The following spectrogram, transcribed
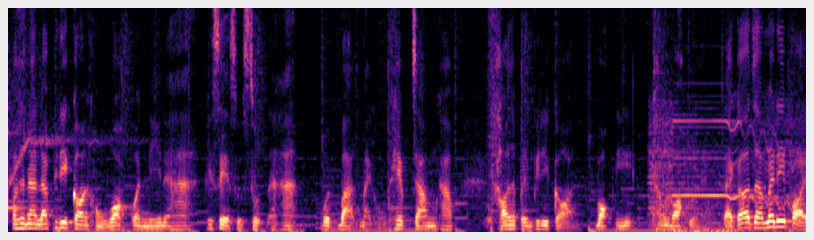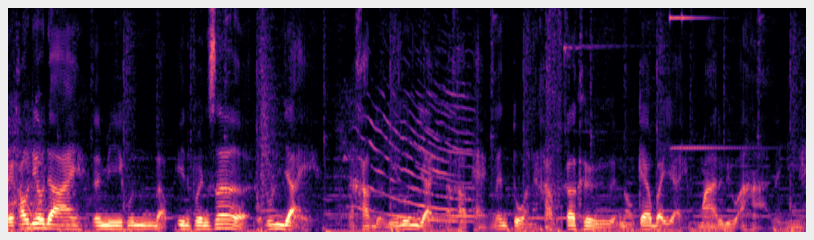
เพราะฉะนั้นแล้วพิธีกรของวอล์กวันนี้นะฮะพิเศษสุดๆนะฮะบทบาทใหม่ของเทพจำครับเขาจะเป็นพิธีกรบอกนี้ทั้งบล็อกเลยแต่ก็จะไม่ได้ปล่อยให้เขาเดียวดายจะมีคุณแบบอินฟลูเอนเซอร์รุ่นใหญ่ นะครับเดี๋ยวนี้รุ่นใหญ่ราคาแพงเล่นตัวนะครับก็คือน้องแก้วใบใหญ่มารีวิวอาหารอย่างนี้ไง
